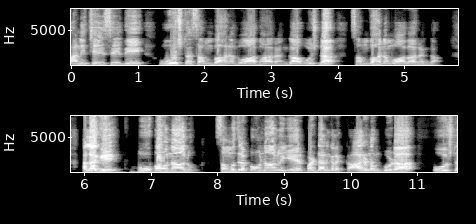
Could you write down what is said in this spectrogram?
పనిచేసేది ఉష్ణ సంవహనము ఆధారంగా ఉష్ణ సంవహనము ఆధారంగా. అలాగే భూపవనాలు సముద్ర పవనాలు ఏర్పడడానికి గల కారణం కూడా ఉష్ణ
